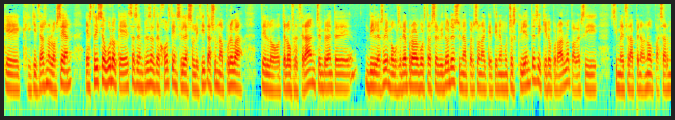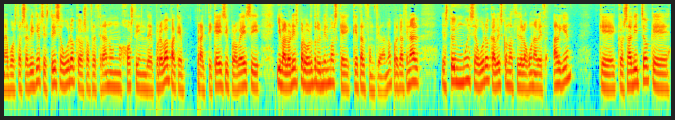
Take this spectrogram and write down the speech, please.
quizás no lo sean. Estoy seguro que esas empresas de hosting, si les solicitas una prueba, te lo, te lo ofrecerán. Simplemente diles, oye, me gustaría probar vuestros servidores, soy una persona que tiene muchos clientes y quiero probarlo para ver si, si merece la pena o no pasar a vuestros servicios y estoy seguro que os ofrecerán un hosting de prueba para que practiquéis y probéis y, valoréis por vosotros mismos qué, tal funciona, ¿no? Porque al final estoy muy seguro que habéis conocido alguna vez a alguien que os ha dicho que,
